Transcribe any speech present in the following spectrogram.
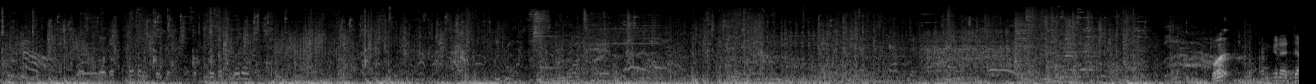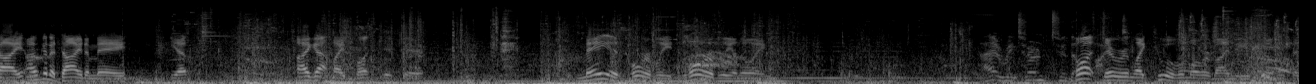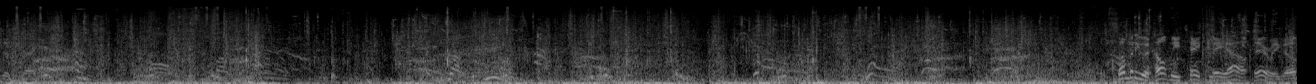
Gonna die. I'm gonna die to Mei. Yep. I got my butt kicked there. Mei is horribly, horribly annoying. I return to the But fight. there were like two of them over by me, so I distracted. Somebody would help me take Mei out. There we go.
